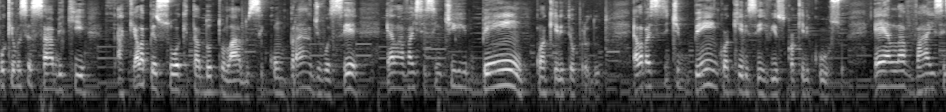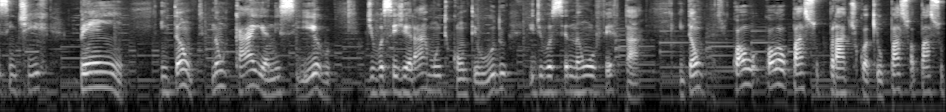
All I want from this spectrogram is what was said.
porque você sabe que aquela pessoa que está do outro lado, se comprar de você, ela vai se sentir bem com aquele teu produto. Ela vai se sentir bem com aquele serviço, com aquele curso. Ela vai se sentir bem. Então, não caia nesse erro de você gerar muito conteúdo e de você não ofertar. Então, qual, qual é o passo prático aqui? O passo a passo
